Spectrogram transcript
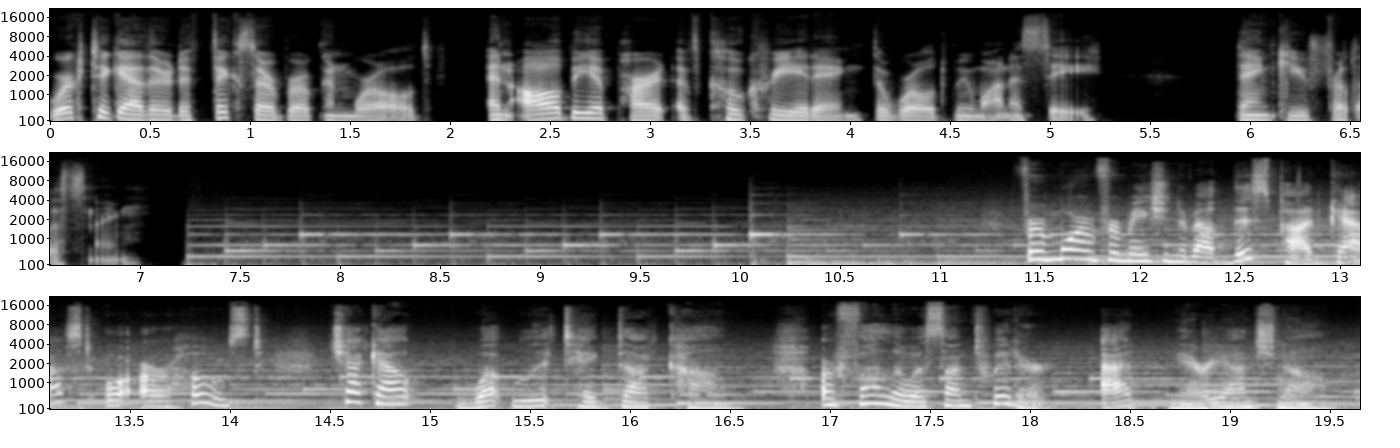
work together to fix our broken world, and all be a part of co creating the world we want to see. Thank you for listening. For more information about this podcast or our host, check out whatwillittake.com or follow us on Twitter at Marianne Schnall.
